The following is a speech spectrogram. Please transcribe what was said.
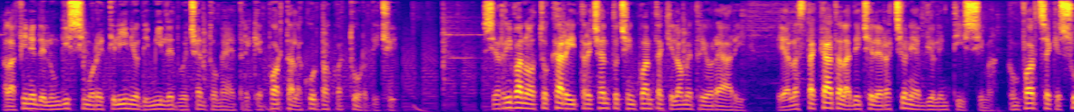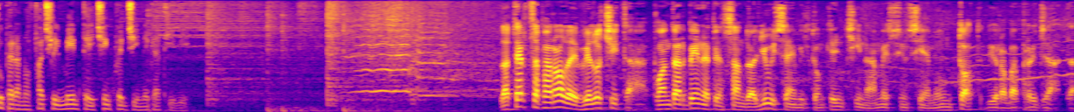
Alla fine del lunghissimo rettilineo di 1200 metri che porta alla curva 14. Si arrivano a toccare i 350 km orari e alla staccata la decelerazione è violentissima, con forze che superano facilmente i 5G negativi. La terza parola è velocità. Può andare bene pensando a Lewis Hamilton che in Cina ha messo insieme un tot di roba pregiata.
